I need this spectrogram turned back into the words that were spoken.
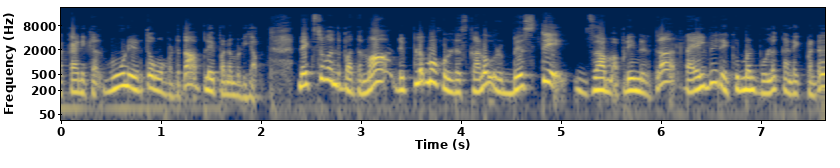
மெக்கானிக்கல் மூணு எடுத்தவங்க மட்டும் தான் அப்ளை பண்ண முடியும். நெக்ஸ்ட் வந்து பார்த்தோம்னா டிப்ளமோ ஹோல்டர்ஸ்க்கான ஒரு பெஸ்ட் எக்ஸாம் அப்படின்னு எடுத்தா ரயில்வே ரெக்ரூட்மெண்ட் போர்டில் கண்டக்ட் பண்ற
